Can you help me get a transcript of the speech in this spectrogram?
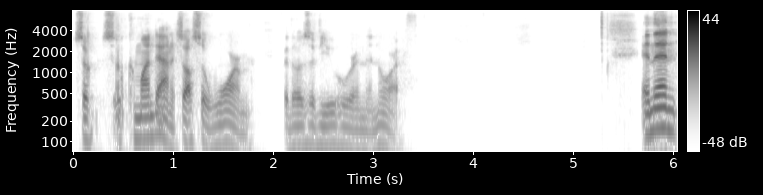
so so come on down. It's also warm for those of you who are in the north. And then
